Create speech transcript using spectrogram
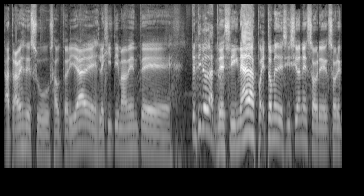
a través de sus autoridades legítimamente Te tiro datos. designadas, pues, tome decisiones sobre, sobre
